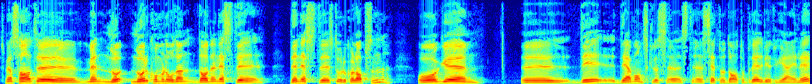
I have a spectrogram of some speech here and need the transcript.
som jeg sa, til, Men når, når, kommer nå den, da den neste, den neste, store kollapsen? Og det, det, er vanskelig å sette noe dato på det. det vet ikke jeg heller.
